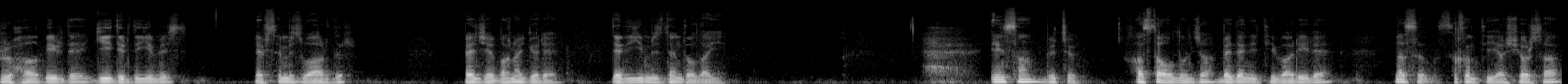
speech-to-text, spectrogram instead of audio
Ruha bir de giydirdiğimiz nefsimiz vardır. Bence bana göre dediğimizden dolayı insan bütün hasta olunca beden itibariyle nasıl sıkıntı yaşıyorsa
